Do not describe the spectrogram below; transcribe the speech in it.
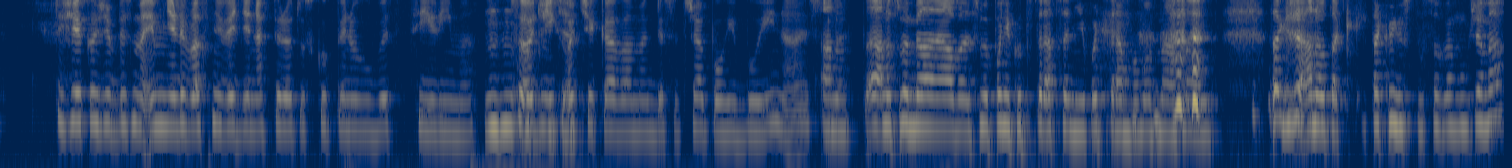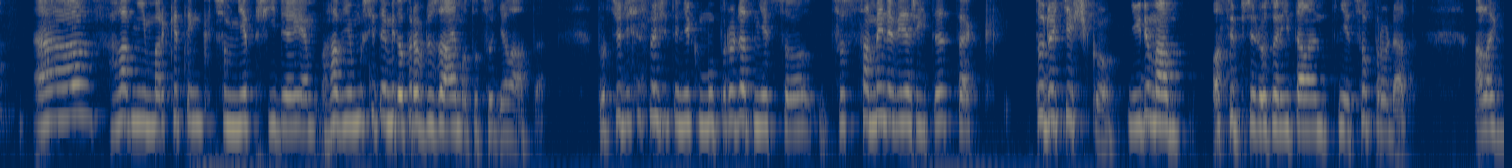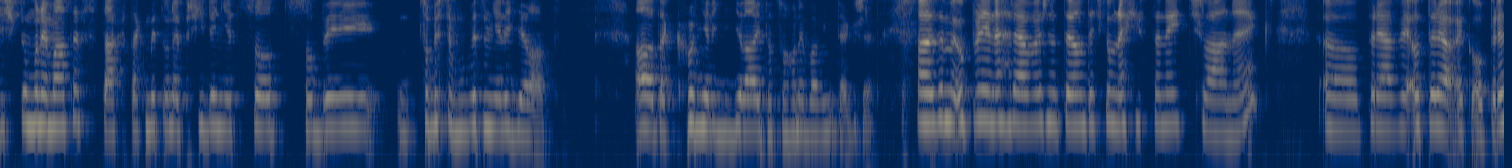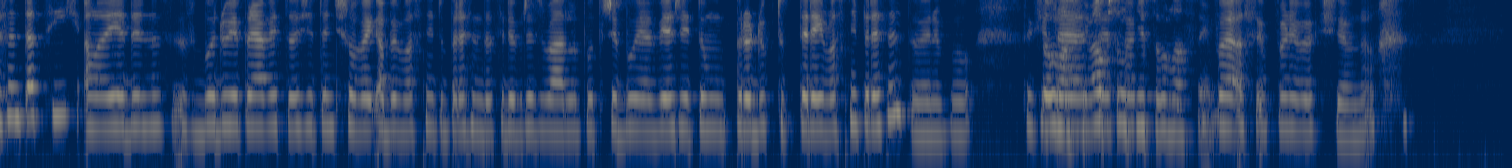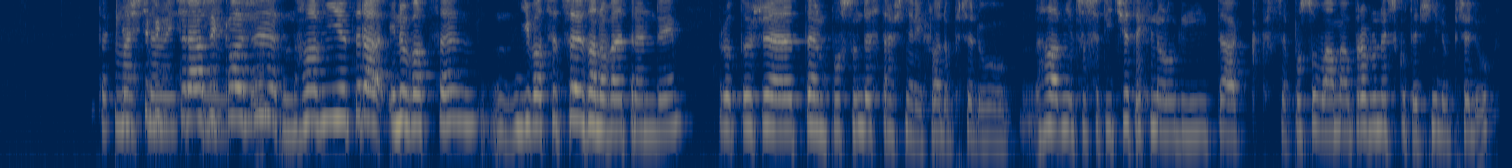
Takže jako, že bychom i měli vlastně vědět, na kterou tu skupinu vůbec cílíme. Mm-hmm, Co určitě. od nich očekáváme, kde se třeba pohybují, ne? Jestli... Ano, ano, jsme mileniálové, jsme poněkud ztracení, pojďte nám pomoct nás najít. Takže ano, tak takovým způsobem můžeme. A hlavní marketing, co mně přijde, je, hlavně musíte mít opravdu zájem o to, co děláte. Protože když se snažíte někomu prodat něco, co sami nevěříte, tak to jde těžko. Někdo má asi přirozený talent něco prodat, ale když k tomu nemáte vztah, tak mi to nepřijde něco, co, by, co byste vůbec měli dělat. Ale tak hodně lidí dělá i to, co ho nebaví, takže. Ale to mi úplně nahráváš, no to je teď nachystaný článek, Uh, právě o teda jako o prezentacích, ale jeden z, z bodů je právě to, že ten člověk, aby vlastně tu prezentaci dobře zvládl, potřebuje věřit tomu produktu, který vlastně prezentuje, nebo takže souhlasím, to je, to absolutně je souhlasím. To je asi úplně ve všem, no. Tak Máš ještě bych ještě teda řekla, něco? že hlavní je teda inovace, dívat se, co je za nové trendy, protože ten posun jde strašně rychle dopředu. Hlavně co se týče technologií, tak se posouváme opravdu neskutečně dopředu.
